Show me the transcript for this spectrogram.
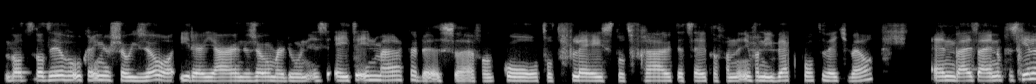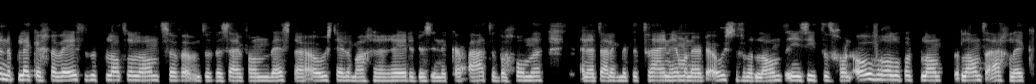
Wat, wat heel veel Oekraïners sowieso al ieder jaar in de zomer doen, is eten inmaken. Dus eh, van kool tot vlees tot fruit, et cetera. Van, in van die wekpotten, weet je wel. En wij zijn op verschillende plekken geweest op het platteland. Want we zijn van west naar oost helemaal gereden. Dus in de Karpaten begonnen. En uiteindelijk met de trein helemaal naar het oosten van het land. En je ziet dat gewoon overal op het land, het land eigenlijk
